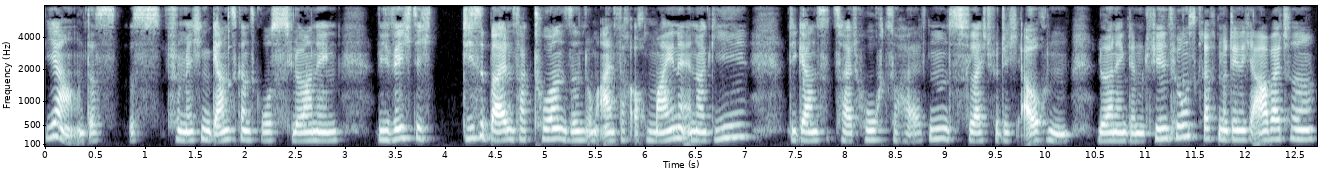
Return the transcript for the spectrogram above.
ja, und das ist für mich ein ganz, ganz großes Learning, wie wichtig diese beiden Faktoren sind, um einfach auch meine Energie die ganze Zeit hochzuhalten. Das ist vielleicht für dich auch ein Learning, denn mit vielen Führungskräften, mit denen ich arbeite,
